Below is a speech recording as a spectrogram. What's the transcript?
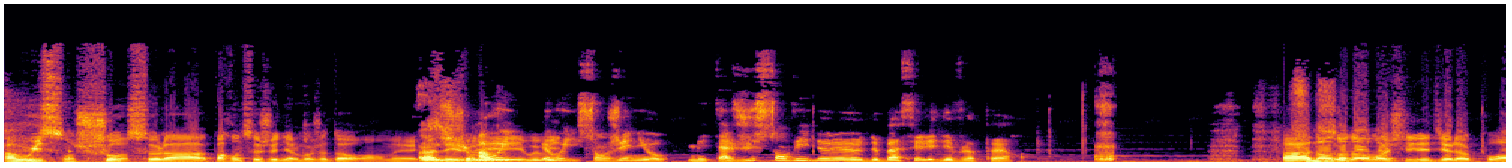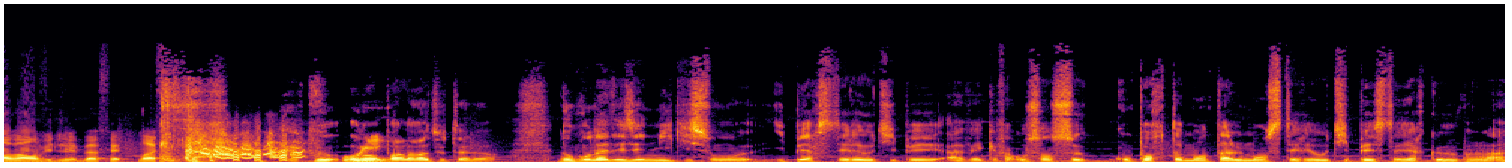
Ah oui, ils sont chauds ceux-là. Par contre, c'est génial, moi j'adore. hein, mais... Ah. Ah oui, eh oui, ils sont géniaux, mais t'as juste envie de, de baffer les développeurs. Ah non, non, non, moi je lis les dialogues pour avoir envie de les baffer. Bref. On Oui. en parlera tout à l'heure. Donc on a des ennemis qui sont euh, hyper stéréotypés, avec, enfin, au sens euh, comportementalement stéréotypés, c'est-à-dire que voilà,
